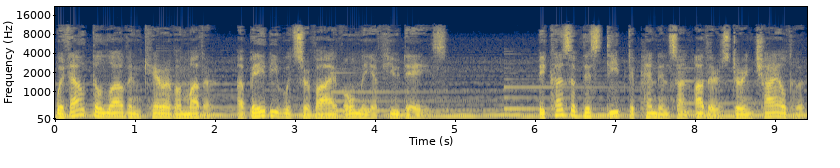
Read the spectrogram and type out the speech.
Without the love and care of a mother, a baby would survive only a few days. Because of this deep dependence on others during childhood,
